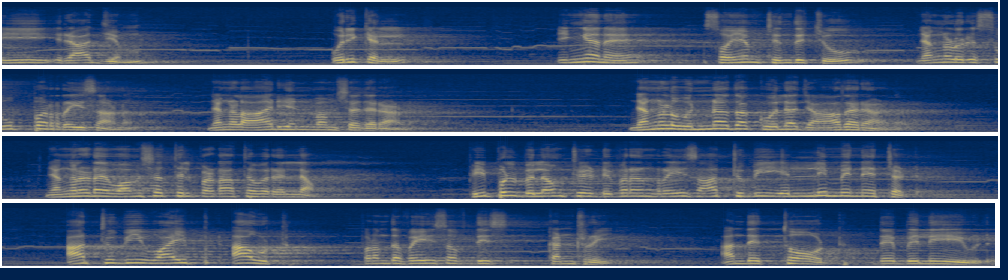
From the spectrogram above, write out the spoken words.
ഈ രാജ്യം ഒരിക്കൽ ഇങ്ങനെ സ്വയം ചിന്തിച്ചു ഞങ്ങളൊരു സൂപ്പർ റേസാണ്. ഞങ്ങൾ ആര്യൻ വംശജരാണ്. ഞങ്ങൾ ഉന്നത കുലജാതരാണ്. ഞങ്ങളുടെ വംശത്തിൽപ്പെടാത്തവരെല്ലാം people belong to a different race are to be eliminated are to be wiped out from the face of this country and they thought they believed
